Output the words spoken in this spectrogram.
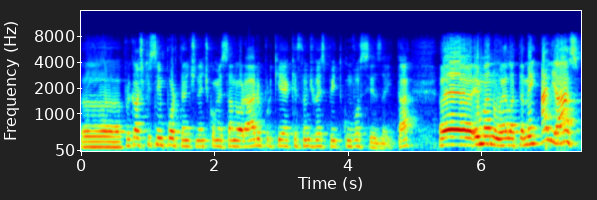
Uh, porque eu acho que isso é importante, né? De começar no horário, porque é questão de respeito com vocês aí, tá? Uh, Emanuela também. Aliás,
